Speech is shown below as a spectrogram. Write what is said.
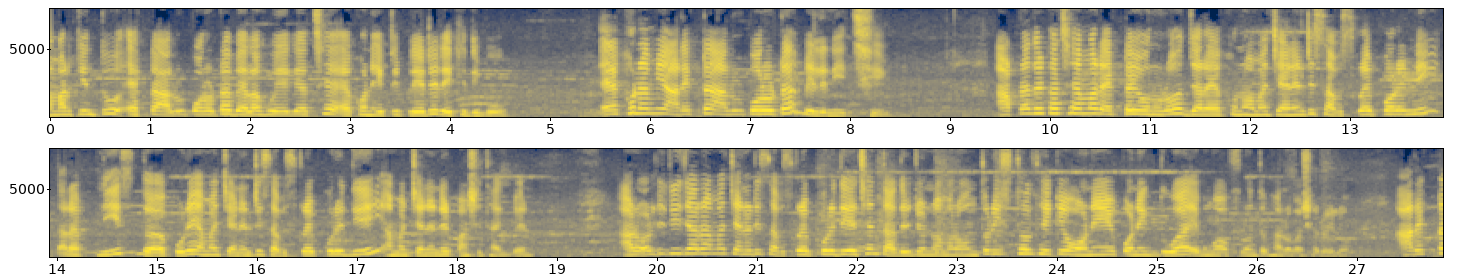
আমার কিন্তু একটা আলুর পরোটা বেলা হয়ে গেছে, এখন একটি প্লেটে রেখে দিব। এখন আমি আরেকটা আলুর পরোটা বেলে নিচ্ছি। আপনাদের কাছে আমার একটাই অনুরোধ, যারা এখনও আমার চ্যানেলটি সাবস্ক্রাইব করেননি, তারা প্লিজ দয়া করে আমার চ্যানেলটি সাবস্ক্রাইব করে দিয়েই আমার চ্যানেলের পাশে থাকবেন। আর অলরেডি যারা আমার চ্যানেলটি সাবস্ক্রাইব করে দিয়েছেন, তাদের জন্য আমার অন্তরস্থল থেকে অনেক অনেক দোয়া এবং অফুরন্ত ভালোবাসা রইল। আরেকটা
